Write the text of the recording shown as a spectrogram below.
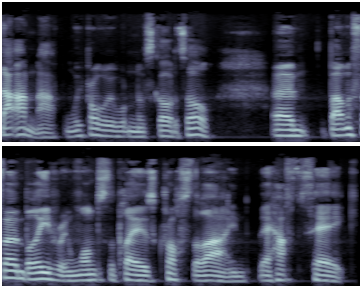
that hadn't happened, we probably wouldn't have scored at all. Um, but I'm a firm believer in once the players cross the line, they have to take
